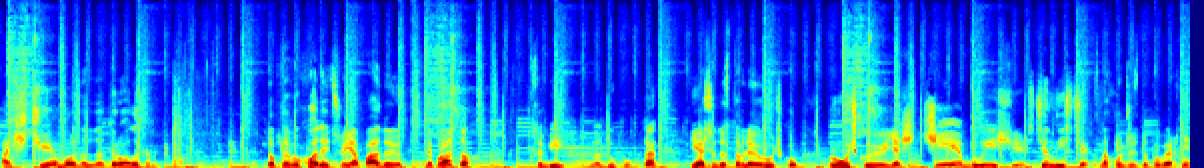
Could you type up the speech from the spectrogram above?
а ще можна додати роликами. Тобто виходить, що я падаю не просто собі на дупу, так? Я ще доставляю ручку. Ручкою я ще ближче, ще нижче знаходжусь до поверхні,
